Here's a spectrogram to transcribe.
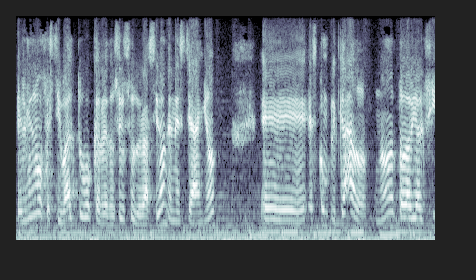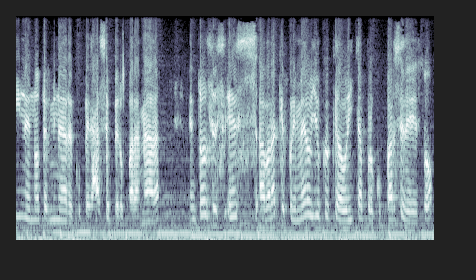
El mismo festival tuvo que reducir su duración en este año. Eh, es complicado, ¿no? Todavía el cine no termina de recuperarse, pero para nada. Entonces es habrá que primero yo creo que ahorita preocuparse de eso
